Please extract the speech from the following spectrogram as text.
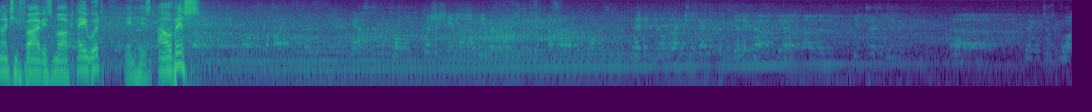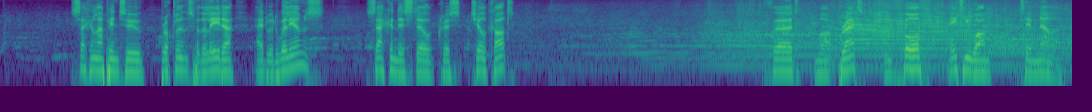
Ninety-five is Mark Haywood in his Alvis. Second lap into Brooklands for the leader, Edward Williams. Second is still Chris Chilcott. Third, Mark Brett. And fourth, 81, Tim Neller.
